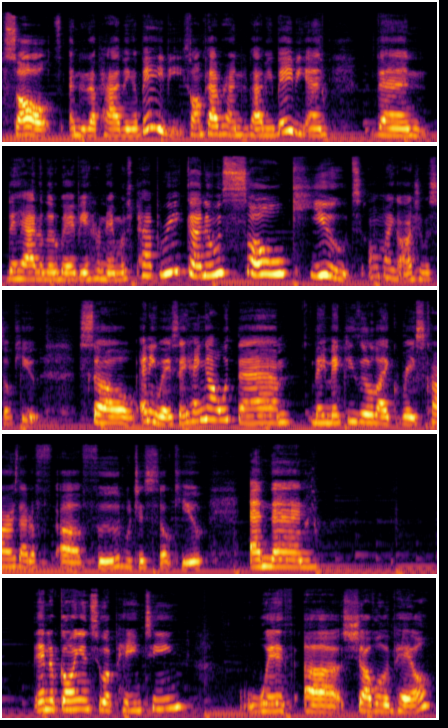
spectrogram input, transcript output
Salt ended up having a baby. Salt and Pepper ended up having a baby, and then they had a little baby, and her name was Paprika, and it was so cute. Oh my gosh, it was so cute. So, anyways, they hang out with them. They make these little like race cars out of uh, food, which is so cute. And then they end up going into a painting with a shovel and pail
